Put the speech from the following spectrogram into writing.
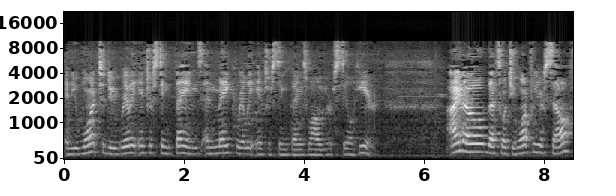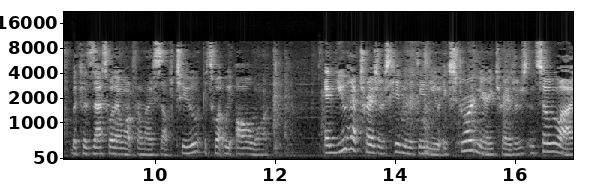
and you want to do really interesting things and make really interesting things while you're still here. I know that's what you want for yourself because that's what I want for myself too. It's what we all want. And you have treasures hidden within you, extraordinary treasures, and so do I,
